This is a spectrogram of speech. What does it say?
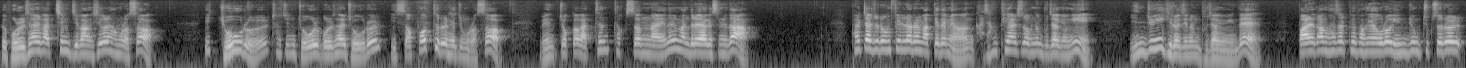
그 볼살 받침 지방이식을 함으로써 이 jowl을 처진 jowl 볼살 jowl을 이 서포트를 해줌으로써 왼쪽과 같은 턱선 라인을 만들어야겠습니다. 팔자주름 필러를 맞게 되면 가장 피할 수 없는 부작용이 인중이 길어지는 부작용인데 빨간 화살표 방향으로 인중 축소를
